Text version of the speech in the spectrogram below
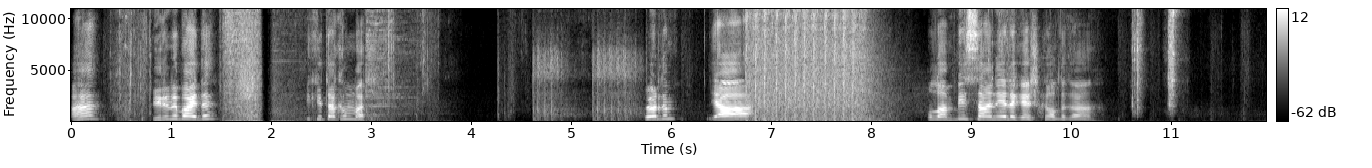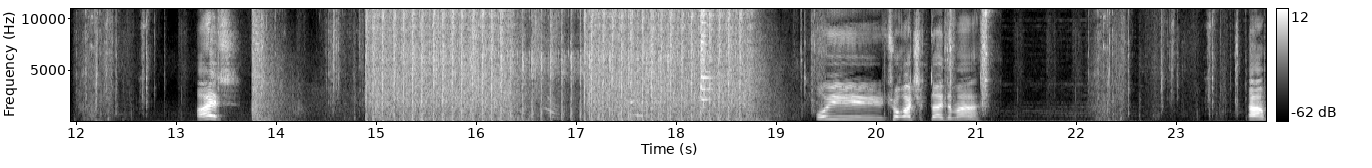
Aha. Birini baydı. İki takım var. Gördüm. Ya. Ulan bir saniyeyle geç kaldık ha. Hayır. Oy çok açıktaydım ha. Tamam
